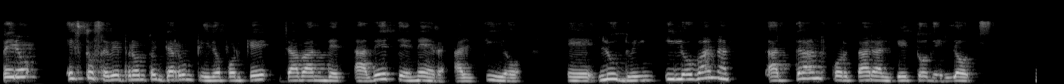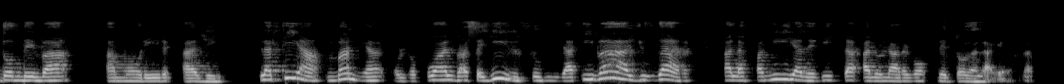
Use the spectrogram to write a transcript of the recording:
Pero esto se ve pronto interrumpido porque ya van a detener al tío eh, Ludwig y lo van a, a transportar al gueto de Lotz, donde va a morir allí. La tía Mania, con lo cual va a seguir su vida y va a ayudar a la familia de Dita a lo largo de toda la guerra.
